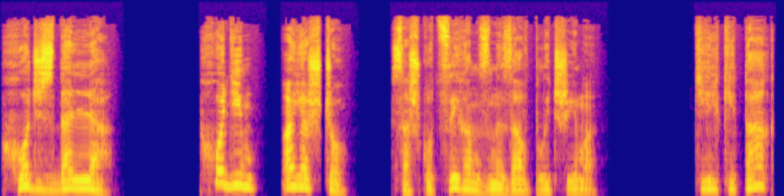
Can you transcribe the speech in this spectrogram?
хоч здаля. Ходім, а я що? Сашко циган знизав плечима. Тільки так,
